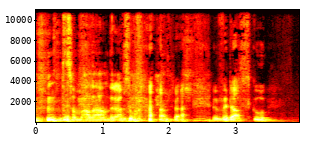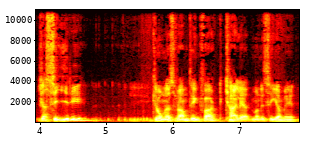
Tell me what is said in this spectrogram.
Som alla andra. Som andra. Verdasco, Jasiri krånglar sig fram till en kvart. Kyle Edmund i semi.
